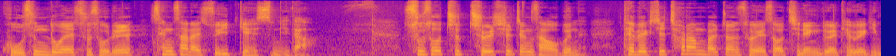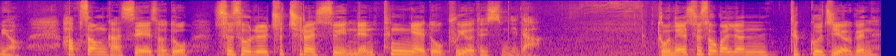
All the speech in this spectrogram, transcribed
고순도의 수소를 생산할 수 있게 했습니다. 수소 추출 실증 사업은 태백시 철암발전소에서 진행될 계획이며 합성가스에서도 수소를 추출할 수 있는 특례도 부여됐습니다. 도내 수소 관련 특구 지역은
